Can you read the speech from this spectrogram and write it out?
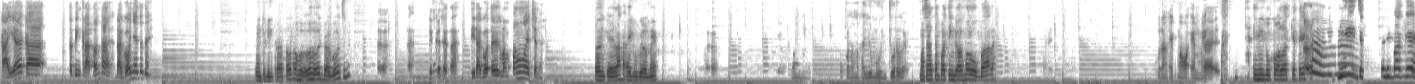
Kaya ka tebing keraton tah? Dagonya itu teh? Yang tebing keraton oh heuh heuh drago cenah deket eta. Tidak gote lempeng we cenah Oke lah, eh Google Map. pokoknya nama hayu muncul. Masalah tempat tinggal mah loba lah. Orang ek mawa nmax Eh, Ini gue kolot gitu. Nih, jangan dipakai.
